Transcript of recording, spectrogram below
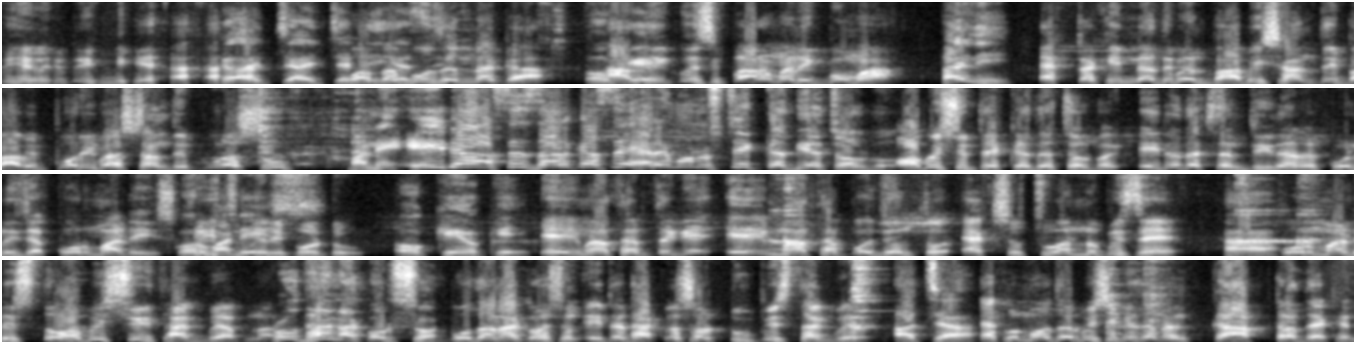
প্লেটই নিয়ে। আচ্ছা আচ্ছা কথা বুঝেন না কা. আমি কইছি পারমাণবিক বোমা। তাই নি? একটা কিনা দিবেন ভাবি শান্তি ভাবির পরিবার শান্তি পুরো সুখ। মানে এইটা আছে যার কাছে হ্যারে মানুষ টেক্কা দিয়ে চলবো। অবশ্যই টেক্কা দিয়ে চলবে। এইটা দেখছেন ডিনারের কলিজা korma dish korma dish okay okay এই মাথার থেকে এই মাথা পর্যন্ত একশো চুয়ান্ন পিসে কোরমা ডিশ তো অবশ্যই থাকবে আপনার। প্রধান আকর্ষণ। প্রধান আকর্ষণ। এটা ঢাকা সহ টু পিস থাকবে। আচ্ছা। এখন মজার বিষয় কি জানেন? কাপটা দেখেন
